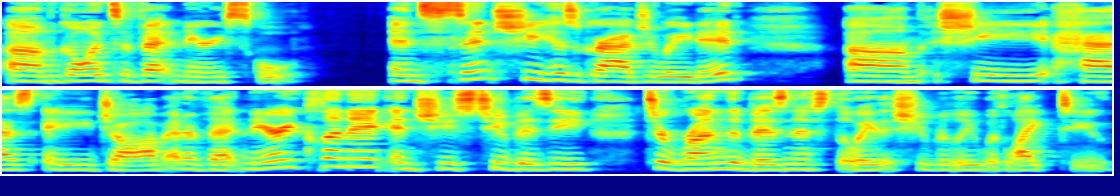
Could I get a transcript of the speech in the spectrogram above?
um, going to veterinary school. And since she has graduated, um, she has a job at a veterinary clinic and she's too busy to run the business the way that she really would like to.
